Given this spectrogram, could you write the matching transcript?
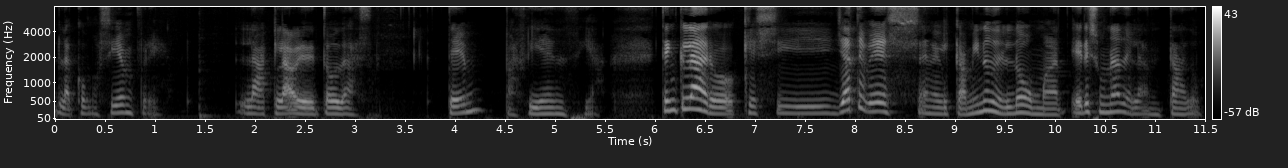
la como siempre, la clave de todas, ten paciencia. Ten claro que si ya te ves en el camino del nomad, eres un adelantado,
